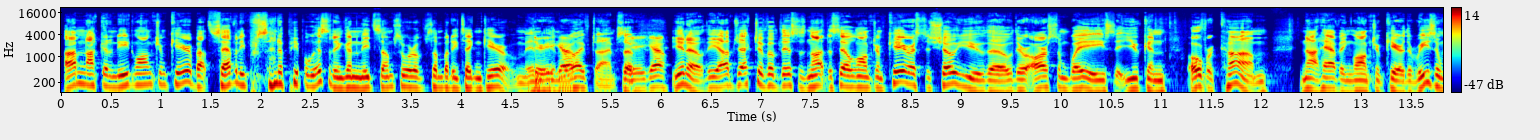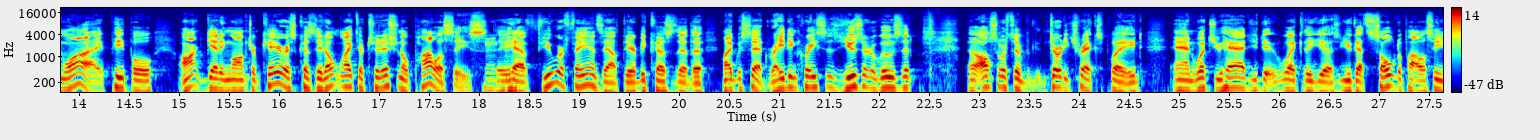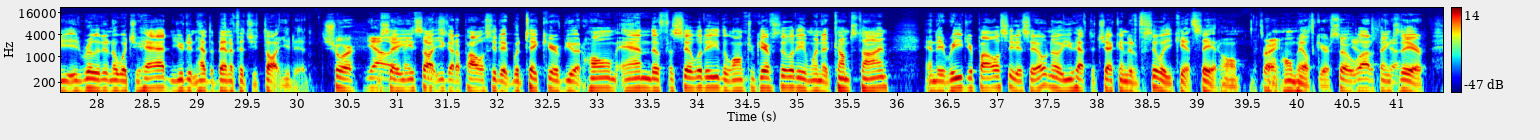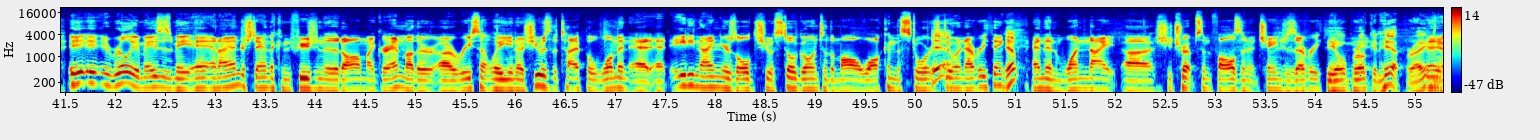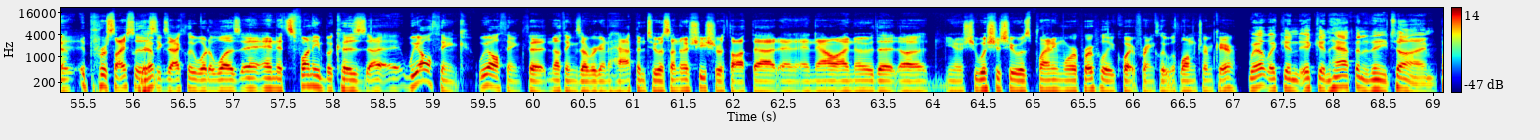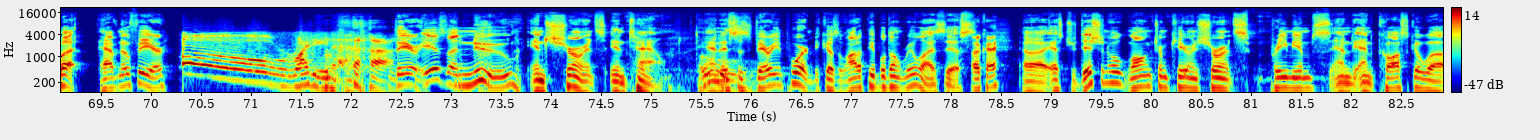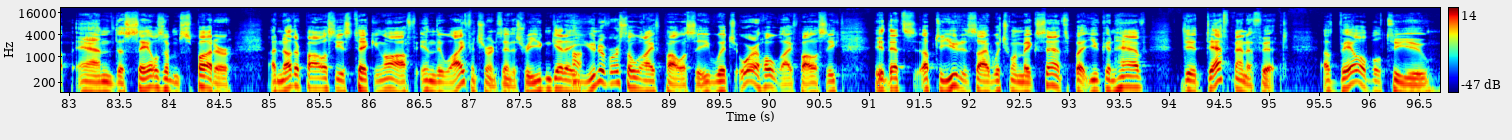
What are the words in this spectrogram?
I'm not going to need long term care," about seventy percent of people listening are going to need some sort of somebody taking care of them in, in their lifetime. So There you go. You know, the objective of this is not to sell long term care. It's to show you, though, there are some ways that you can overcome not having long term care. The reason why people aren't getting long term care is because they don't like their traditional policies. Mm-hmm. They have fewer fans out there because they're the like we said, rate increases, use it or lose it, uh, all sorts of dirty tricks played. And what you had, you did like the uh, you got sold a policy, you really didn't know what you had, and you didn't have the benefits you thought you did. Sure. Yeah. You say you thought sense. you got a policy that would take care of you at home and the facility, the long term care facility, and when it comes time and they read your policy, they say, "Oh no, you have to check into the facility. You can't stay at home. It's called Right. home health care." So a lot of things yeah. there. It, it really amazes me, and I understand the confusion of it all. My grandmother uh, recently, you know, she was the type of woman at, at 89 years old, she was still going to the mall, walking the stores, Yeah. doing everything. Yep. And then one night, uh, she trips and falls, and it changes everything. The old broken hip, right? Uh, it- precisely, that's Yep. exactly what it was, and, and it's funny because uh, we all think we all think that nothing's ever going to happen to us. I know she sure thought that, and, and now I know that uh, you know she wishes she was planning more appropriately, quite frankly, with long term care. Well, it can it can happen at any time, but have no fear. Alrighty then. there is a new insurance in town. And this is very important because a lot of people don't realize this. Okay. Uh, as traditional long term care insurance premiums and, and costs go up and the sales of them sputter, another policy is taking off in the life insurance industry. You can get a universal life policy, which or a whole life policy. That's up to you to decide which one makes sense. But you can have the death benefit available to you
